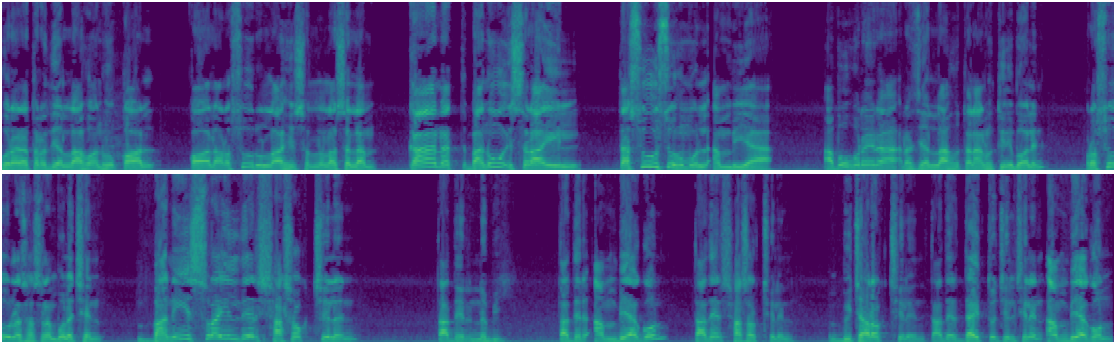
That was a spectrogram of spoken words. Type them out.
হুরারি আল্লাহ আনহু কল কল রসুল্লাহ সাল্লা সাল্লাম কানাত বানু ইসরাইল তাসুসুহমুল আম্বিয়া। আবু হরেরা রাজি আল্লাহ তালু তিনি বলেন রসুল্লাহ সাল্লাম বলেছেন, বানি ইসরায়েলদের শাসক ছিলেন তাদের নবী, তাদের আম্বিয়াগণ তাদের শাসক ছিলেন। বিচারক ছিলেন, তাদের দায়িত্বশীল ছিলেন আম্বিয়াগণ।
